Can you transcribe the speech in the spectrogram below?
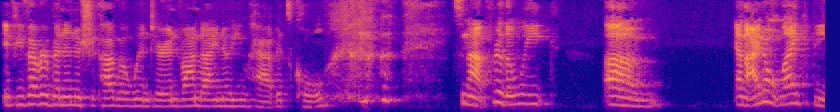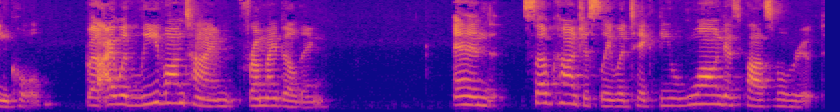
if you've ever been in a Chicago winter, and Vonda, I know you have, it's cold. it's not for the weak. Um, and I don't like being cold, but I would leave on time from my building and subconsciously would take the longest possible route.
